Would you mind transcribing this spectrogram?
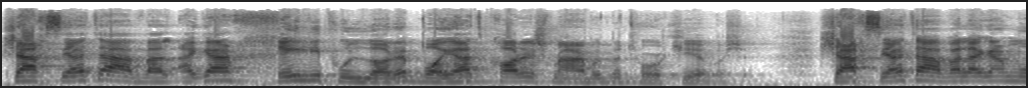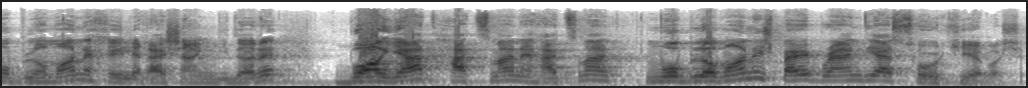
شخصیت اول اگر خیلی پول داره باید کارش مربوط به ترکیه باشه. شخصیت اول اگر مبلمان خیلی قشنگی داره باید حتما حتما مبلمانش برای برندی از ترکیه باشه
